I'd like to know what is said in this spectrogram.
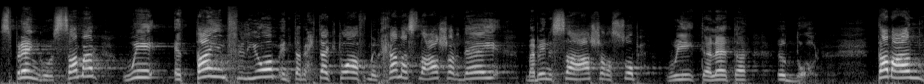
ال spring وال summer وال time في اليوم أنت محتاج تقف من خمس ل 10 دقائق ما بين الساعة 10 الصبح و3 الظهر. طبعا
